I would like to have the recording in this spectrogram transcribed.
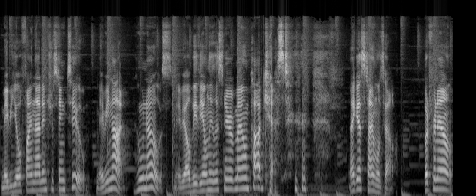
Maybe you'll find that interesting too. Maybe not. Who knows? Maybe I'll be the only listener of my own podcast. I guess time will tell. But for now,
